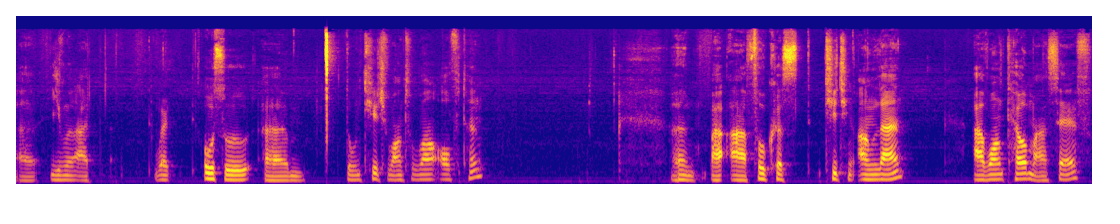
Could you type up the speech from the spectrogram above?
Uh, even I also um, don't teach one to one often. Um, but I focus teaching online. I want to tell myself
